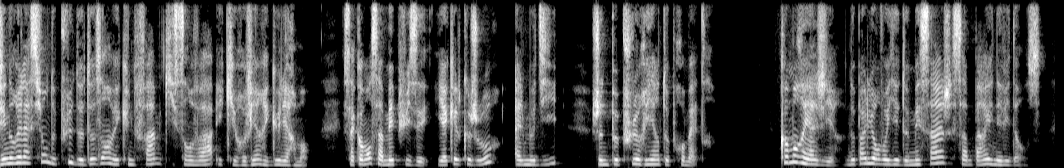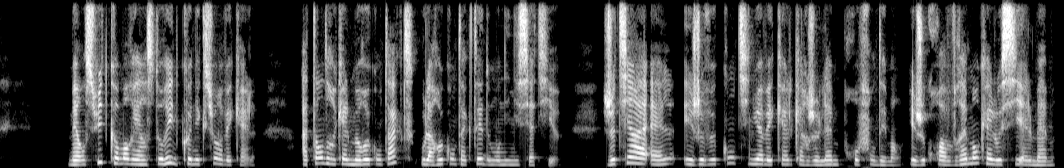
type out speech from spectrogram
J'ai une relation de plus de deux ans avec une femme qui s'en va et qui revient régulièrement. Ça commence à m'épuiser. Il y a quelques jours, elle me dit Je ne peux plus rien te promettre. Comment réagir? Ne pas lui envoyer de message, ça me paraît une évidence. Mais ensuite, comment réinstaurer une connexion avec elle? Attendre qu'elle me recontacte ou la recontacter de mon initiative? Je tiens à elle et je veux continuer avec elle car je l'aime profondément et je crois vraiment qu'elle aussi elle m'aime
